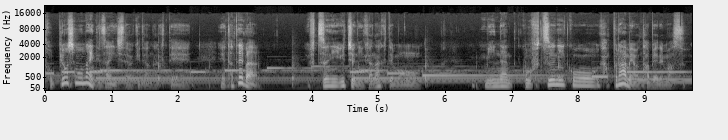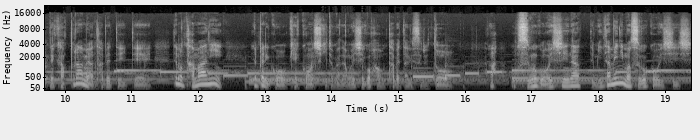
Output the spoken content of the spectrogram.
突拍子もないデザインしたわけではなくて例えば普通に宇宙に行かなくてもみんなこう普通にこうカップラーメンを食べれます。でカップラーメンは食べていてでもたまにやっぱりこう結婚式とかで美味しいご飯を食べたりするとあすごく美味しいなって見た目にもすごく美味しいし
